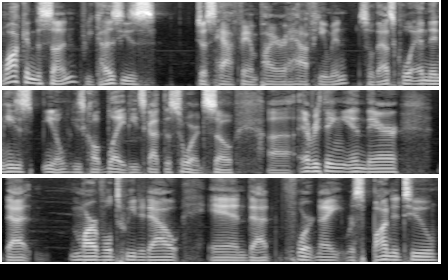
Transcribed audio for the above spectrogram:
walk in the sun because he's just half vampire, half human. So that's cool. And then he's, you know, he's called Blade. He's got the sword. So uh, everything in there that Marvel tweeted out and that Fortnite responded to.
